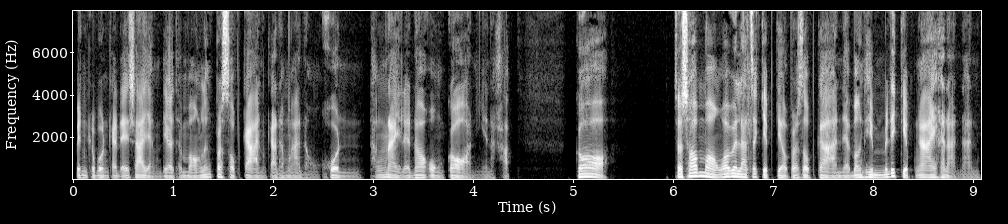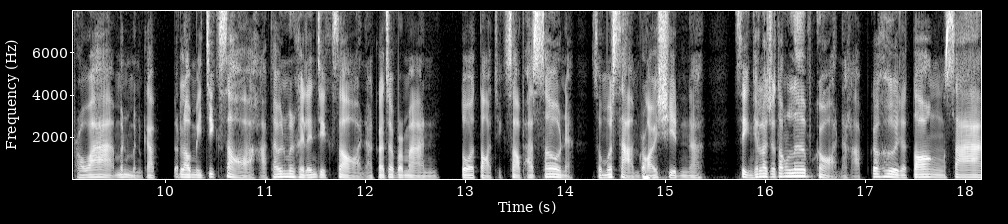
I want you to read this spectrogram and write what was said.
เป็นกระบวนการ HR อย่างเดียว แต่มองเรื่องประสบการณ์การทำงานของคนทั้งในและนอกองค์กรอย่างเงี้ยนะครับ ก็จะชอบมองว่าเวลาจะเก็บเกี่ยวประสบการณ์เนี่ยบางทีมันไม่ได้เก็บง่ายขนาดนั้น เพราะว่ามันเหมือนกับเรามีจิ๊กซอว์ครับถ้าเพื่อนๆเคยเล่นจิ๊กซอว์นะก็จะประมาณตัวต่อจิ๊กซอว์ puzzle เนี่ยสมมติ 300 ชิ้นนะ สิ่งที่เราจะต้องเริ่มก่อนนะครับ ก็คือจะต้องสร้าง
